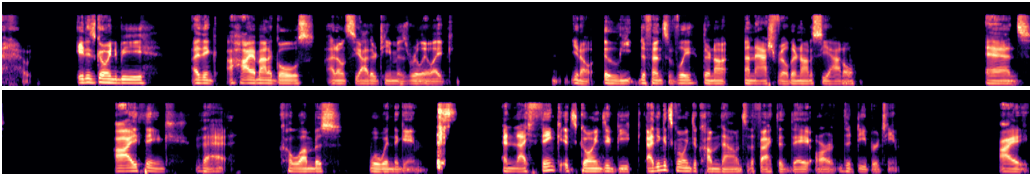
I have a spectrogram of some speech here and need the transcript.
It is going to be, I think, a high amount of goals. I don't see either team as really like, you know, elite defensively. They're not a Nashville, they're not a Seattle. And I think that Columbus will win the game. And I think it's going to be I think it's going to come down to the fact that they are the deeper team. I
